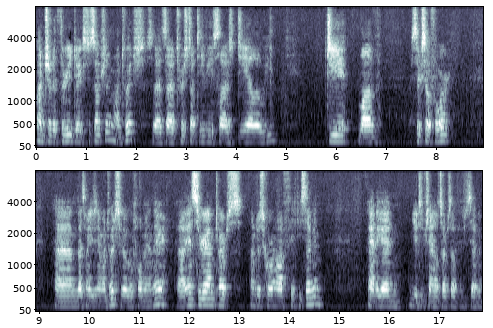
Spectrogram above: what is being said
Uncharted 3 Drake's Deception on Twitch. So that's uh, twitch.tv slash GLOV. glove604. Um, that's my username on Twitch, so go follow me on there. Uh, Instagram, tarps underscore off 57. And again, YouTube channel, tarps off 57.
